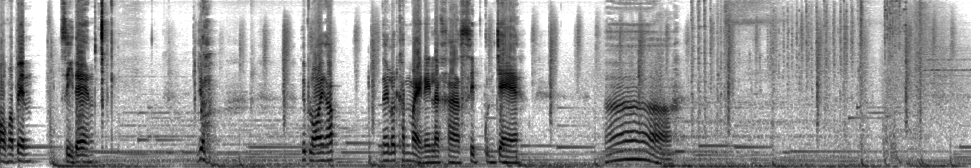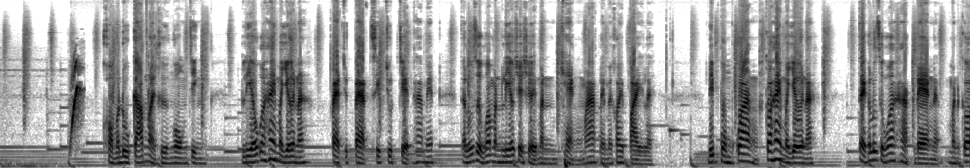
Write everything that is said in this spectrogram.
ออกมาเป็นสีแดงย่อเรียบร้อยครับ ได้รถคันใหม่ในราคา 10 กุญแจ อ่า ขอมาดูกราฟหน่อยคืองงจริง เลี้ยวก็ให้มาเยอะนะ 8.8 10.7 5 เมตร แต่รู้สึกว่ามันเลี้ยวเฉยๆ มันแข็งมากเลยไม่ค่อยไปเลย ดิฟมุมกว้างก็ให้มาเยอะนะ แต่ก็รู้สึกว่าหักแดงเนี่ยมันก็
